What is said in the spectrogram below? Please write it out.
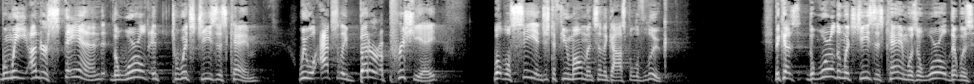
when we understand the world into which Jesus came, we will actually better appreciate what we'll see in just a few moments in the Gospel of Luke. Because the world in which Jesus came was a world that was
